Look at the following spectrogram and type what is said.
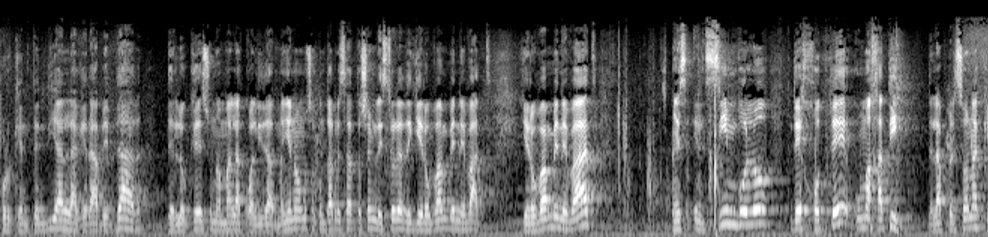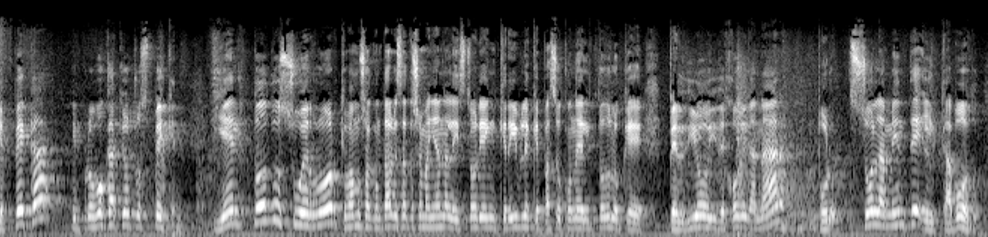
Porque entendía la gravedad de lo que es una mala cualidad. Mañana vamos a contar Hashem, la historia de Yerobam Benevat. Yerobam Benevat es el símbolo de Joté Umahati, de la persona que peca y provoca que otros pequen. Y él, todo su error, que vamos a contar esta mañana, la historia increíble que pasó con él, y todo lo que perdió y dejó de ganar, por solamente el cabodo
